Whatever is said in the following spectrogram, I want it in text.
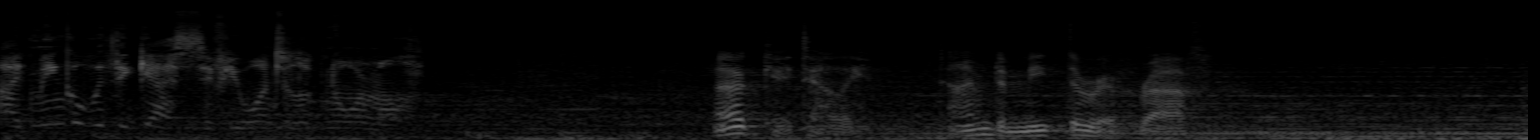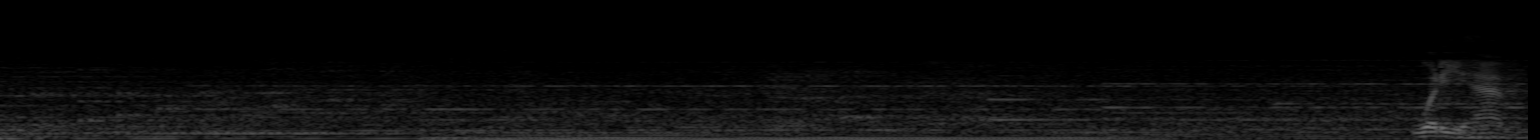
I'd mingle with the guests if you want to look normal. Okay, Tali. Time to meet the riffraff. What are you having?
